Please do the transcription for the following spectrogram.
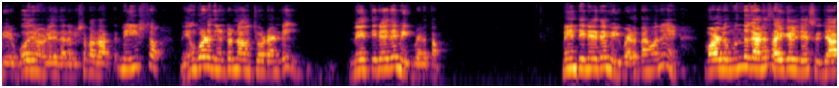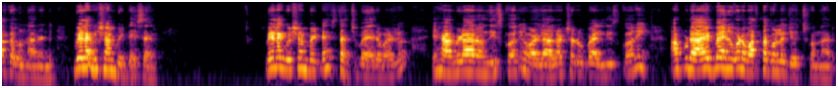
మీరు భోజనం లేదన్న విష పదార్థం మీ ఇష్టం మేము కూడా తింటున్నాం చూడండి. మేము తినేదే మీకు పెడతాం. మేము తినేదే మీకు పెడతామని వాళ్ళు ముందుగానే సైకిల్ చేసి జాగ్రత్తగా ఉన్నారండి. వీళ్ళకి విషం పెట్టేశారు. వీళ్ళకి విషం పెట్టేసి చచ్చిపోయారు వాళ్ళు. ఇక విడారం తీసుకొని వాళ్ళు లక్ష రూపాయలు తీసుకొని అప్పుడు ఆ అబ్బాయిని కూడా వర్తకంలో చేర్చుకున్నారు.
